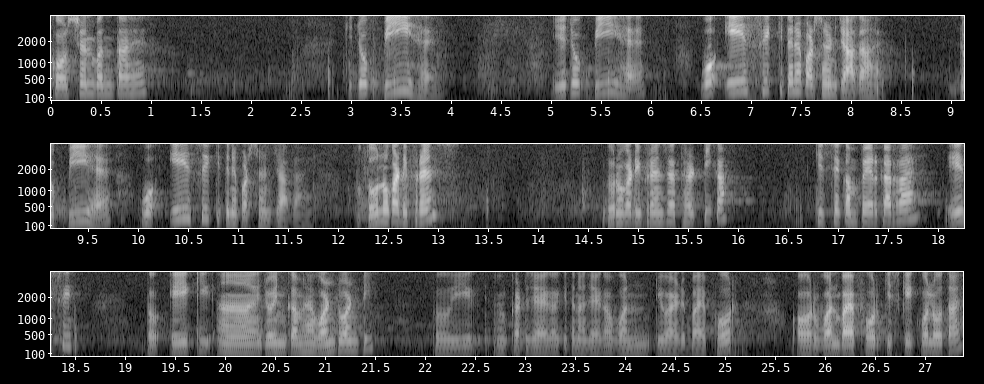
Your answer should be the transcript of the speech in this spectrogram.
क्वेश्चन बनता है कि जो बी है, ये जो बी है वो ए से कितने परसेंट ज़्यादा है? जो बी है, वो ए से कितने परसेंट ज़्यादा है? तो दोनों का डिफरेंस दोनों का डिफरेंस है थर्टी का? किससे कंपेयर कर रहा है? ए से? तो ए की जो इनकम है वन ट्वेंटी तो ये कट जाएगा, कितना जाएगा? वन डिवाइड बाय फोर और वन बाय फोर किसके इक्वल होता है?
